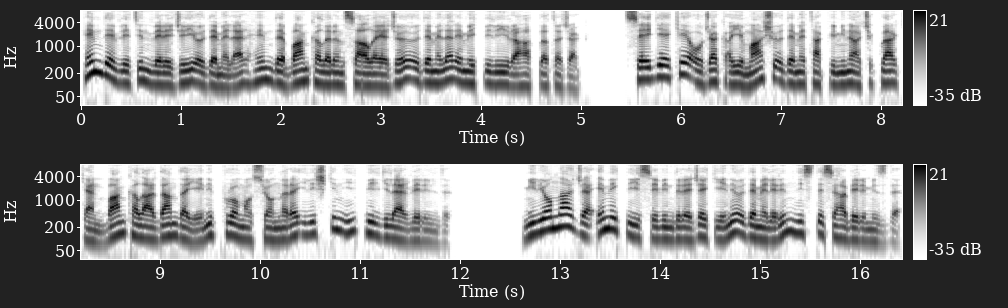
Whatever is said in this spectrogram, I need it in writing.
Hem devletin vereceği ödemeler hem de bankaların sağlayacağı ödemeler emekliliği rahatlatacak. SGK Ocak ayı maaş ödeme takvimini açıklarken bankalardan da yeni promosyonlara ilişkin ilk bilgiler verildi. Milyonlarca emekliyi sevindirecek yeni ödemelerin listesi haberimizde.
